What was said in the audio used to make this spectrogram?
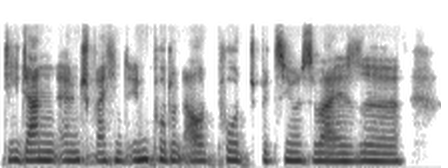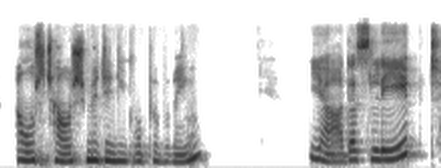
die dann entsprechend Input und Output beziehungsweise Austausch mit in die Gruppe bringen. Ja, das lebt,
